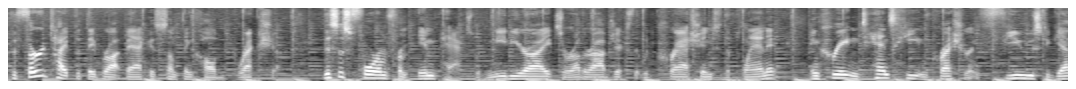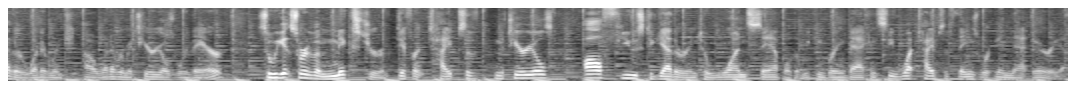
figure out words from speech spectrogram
The third type that they brought back is something called breccia. This is formed from impacts with meteorites or other objects that would crash into the planet and create intense heat and pressure and fuse together whatever, uh, whatever materials were there. So we get sort of a mixture of different types of materials all fused together into one sample that we can bring back and see what types of things were in that area.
